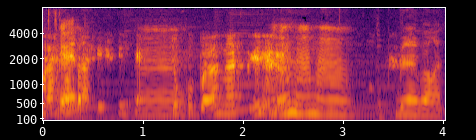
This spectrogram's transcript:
merasa posisi hmm. cukup banget gitu. Hmm, hmm, hmm. benar banget.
